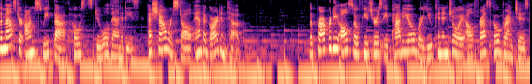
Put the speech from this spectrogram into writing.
The master ensuite bath hosts dual vanities, a shower stall, and a garden tub. The property also features a patio where you can enjoy alfresco brunches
